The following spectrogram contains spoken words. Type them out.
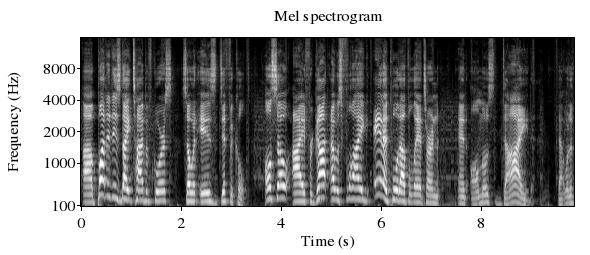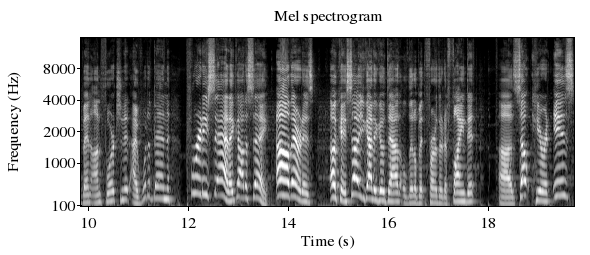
uh, but it is nighttime, of course, so it is difficult. Also, I forgot I was flying, and I pulled out the lantern and almost died. That would have been unfortunate. I would have been pretty sad, I gotta say. Oh, there it is. Okay, so you gotta go down a little bit further to find it. Uh, so here it is.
